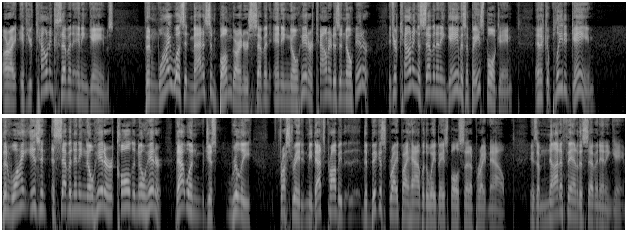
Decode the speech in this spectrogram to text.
all right, if you're counting seven inning games, then why wasn't Madison Bumgarner's seven inning no hitter counted as a no hitter? If you're counting a seven inning game as a baseball game and a completed game, then why isn't a seven inning no hitter called a no hitter? That one just really frustrated me. That's probably the, the biggest gripe I have with the way baseball is set up right now. Is I'm not a fan of the seven inning game,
